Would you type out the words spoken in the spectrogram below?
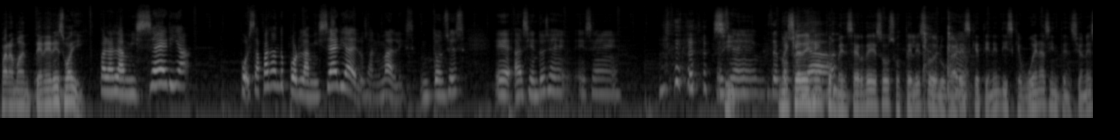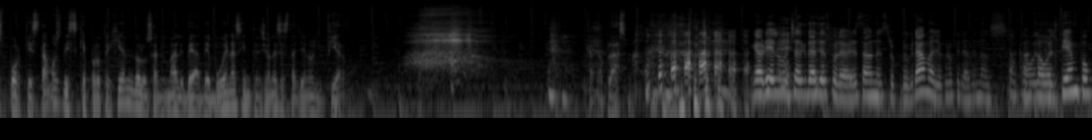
Para mantener eso ahí. para la miseria, por- está pagando por la miseria de los animales. Entonces, eh, haciendo ese, ese, Sí. ese- Ese No se dejen convencer de esos hoteles o de lugares que tienen disque buenas intenciones porque estamos disque protegiendo los animales. Vea, de buenas intenciones está lleno el infierno. Cataplasma. Gabriel, muchas gracias por haber estado en nuestro programa. Yo creo que ya se nos Acabó acabó, el el tiempo.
